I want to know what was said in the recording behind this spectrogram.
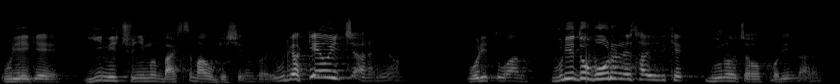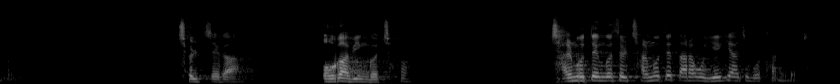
우리에게 이미 주님은 말씀하고 계시는 거예요. 우리가 깨어있지 않으면 우리 또한 우리도 모르는 사이에 이렇게 무너져 버린다는 거예요. 절제가 억압인 것처럼 잘못된 것을 잘못됐다라고 얘기하지 못하는 것처럼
